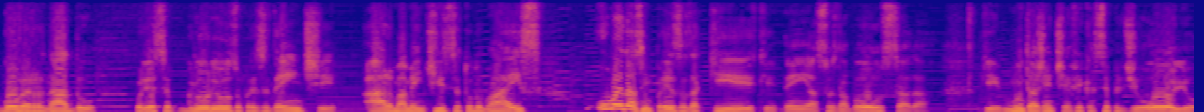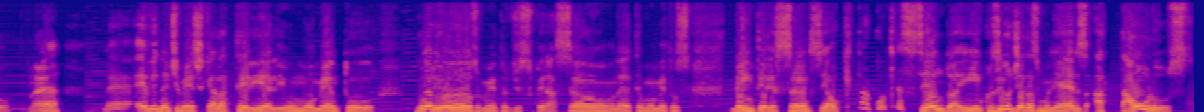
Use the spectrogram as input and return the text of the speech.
governado por esse glorioso presidente armamentista e tudo mais, uma das empresas aqui que tem ações na bolsa, da, que muita gente fica sempre de olho, né? É, evidentemente que ela teria ali um momento glorioso, momento de superação, né? Tem momentos bem interessantes e é o que está acontecendo aí. Inclusive o Dia das Mulheres, a Taurus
